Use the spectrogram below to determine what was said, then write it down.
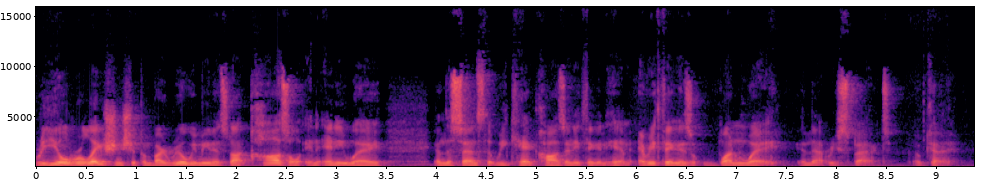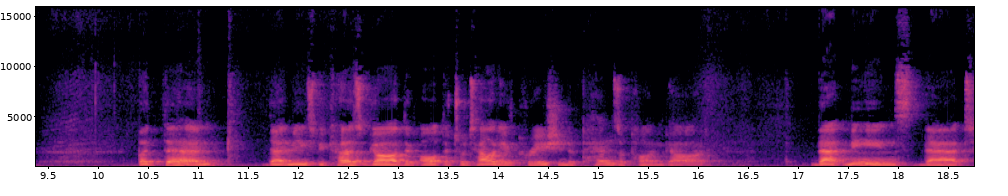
real relationship, and by real we mean it's not causal in any way, in the sense that we can't cause anything in him. Everything is one way in that respect. Okay. But then that means because God, the, all, the totality of creation depends upon God, that means that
